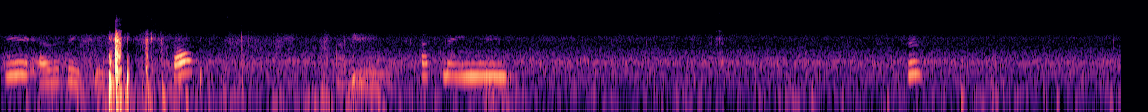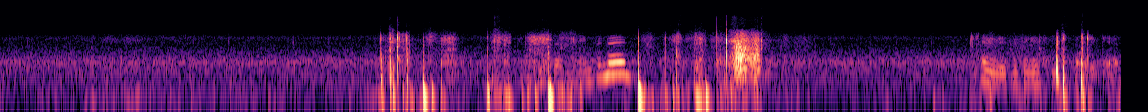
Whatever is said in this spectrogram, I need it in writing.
Okay, everything seems happening. This. Is that internet? Anyways, I think I should start again.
